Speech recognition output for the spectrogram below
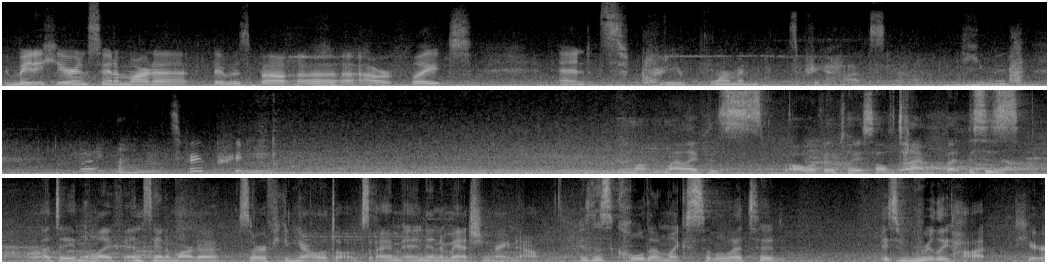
We made it here in Santa Marta. It was about uh, an hour flight and it's pretty warm and it's pretty hot now and humid. But um, it's very pretty. My life is all over the place all the time, but this is a day in the life in Santa Marta. Sorry if you can hear all the dogs. I'm in, a mansion right now. Isn't this cold? I'm like silhouetted. It's really hot here.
